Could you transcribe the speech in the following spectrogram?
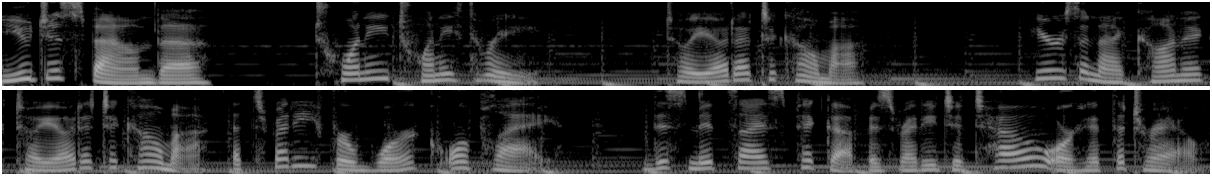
You just found the 2023 Toyota Tacoma. Here's an iconic Toyota Tacoma that's ready for work or play. This midsize pickup is ready to tow or hit the trail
